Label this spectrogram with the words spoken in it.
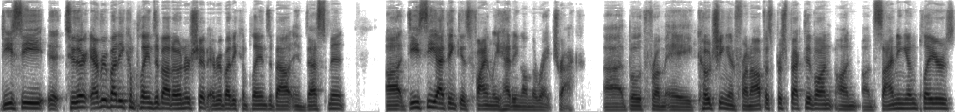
DC to their everybody complains about ownership. Everybody complains about investment. Uh, DC, I think, is finally heading on the right track uh, both from a coaching and front office perspective on on on signing young players,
